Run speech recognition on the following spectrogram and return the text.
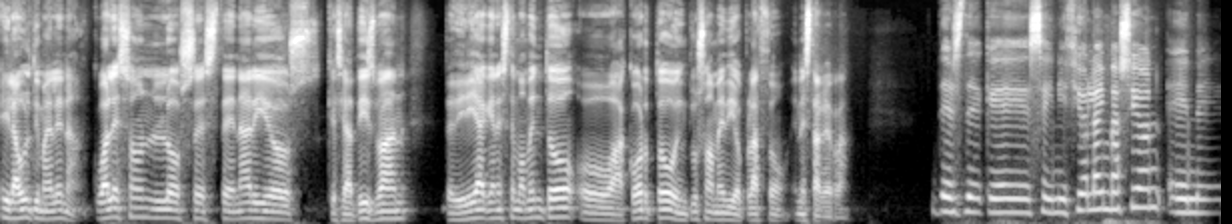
Y la última, Elena, ¿cuáles son los escenarios que se atisban, te diría que en este momento o a corto o incluso a medio plazo en esta guerra? Desde que se inició la invasión, en el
